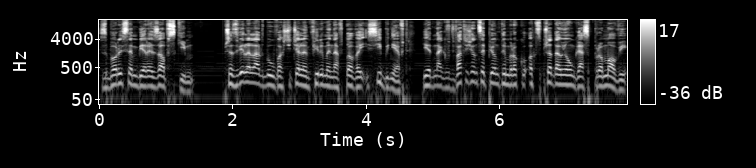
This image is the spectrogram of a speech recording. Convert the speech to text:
z Borysem Bierezowskim. Przez wiele lat był właścicielem firmy naftowej Sibnieft, jednak w 2005 roku odsprzedał ją Gazpromowi.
